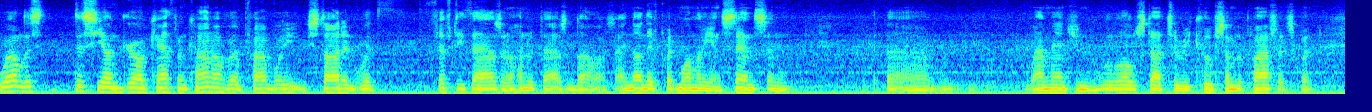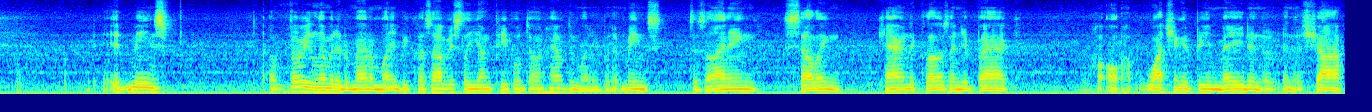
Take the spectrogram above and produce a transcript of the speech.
well, this this young girl, Catherine Conover, probably started with fifty thousand or hundred thousand dollars. I know they've put more money in since, and um, I imagine we'll all start to recoup some of the profits. But it means a very limited amount of money because obviously young people don't have the money. But it means designing, selling, carrying the clothes on your back, watching it being made in the in the shop,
